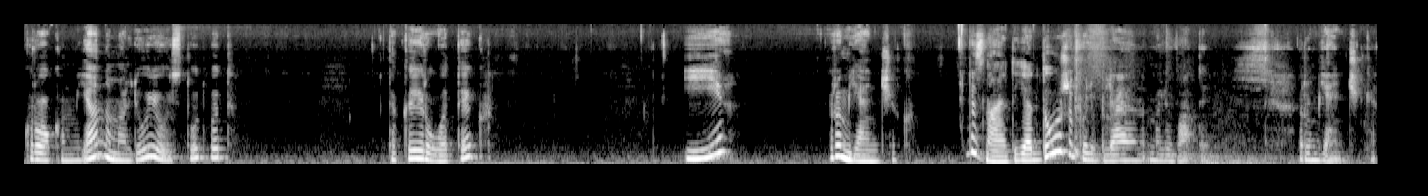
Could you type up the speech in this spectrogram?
кроком я намалюю ось тут от такий ротик і рум'янчик. Ви знаєте, я дуже полюбляю малювати рум'янчики.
